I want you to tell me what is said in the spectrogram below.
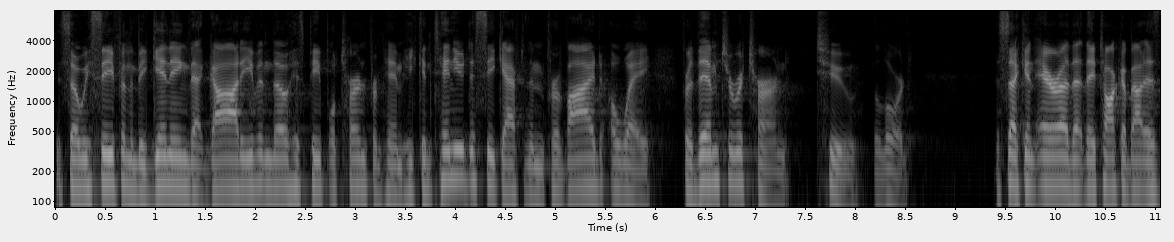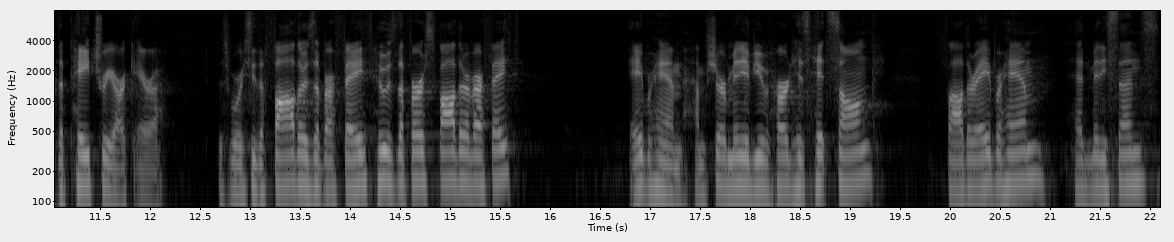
And so we see from the beginning that God, even though his people turned from him, he continued to seek after them and provide a way for them to return to the Lord. The second era that they talk about is the patriarch era. This is where we see the fathers of our faith. Who is the first father of our faith? Abraham. I'm sure many of you have heard his hit song, Father Abraham had many sons.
